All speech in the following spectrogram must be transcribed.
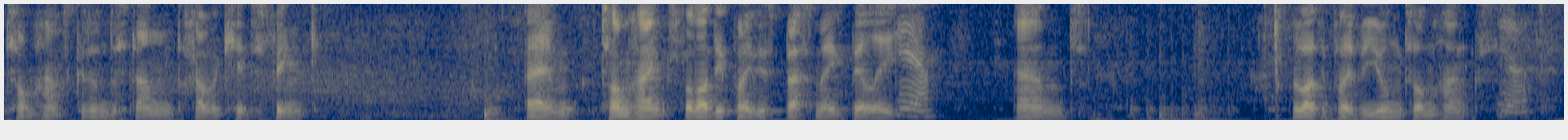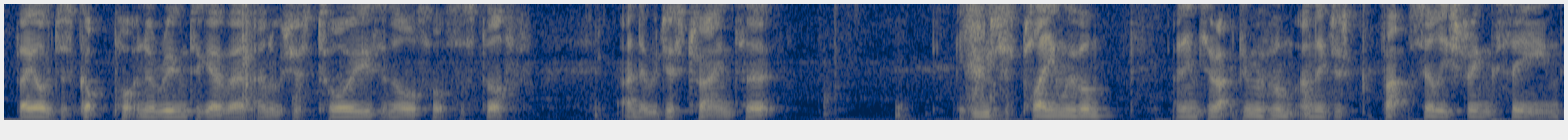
Tom Hanks could understand how the kids think. Um, Tom Hanks, the lad who played his best mate Billy, Yeah. and the lad who played the young Tom Hanks, Yeah. they all just got put in a room together and it was just toys and all sorts of stuff, and they were just trying to. He was just playing with them and interacting with them, and they just that silly string scene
